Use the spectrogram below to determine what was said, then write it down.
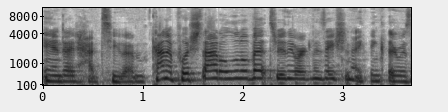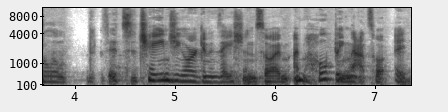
And I've had to um, kind of push that a little bit through the organization. I think there was a little, it's a changing organization. So I'm, I'm hoping that's what I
